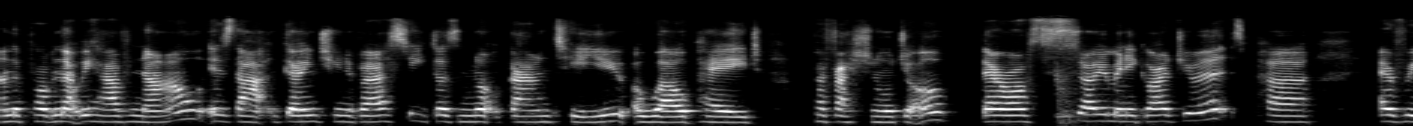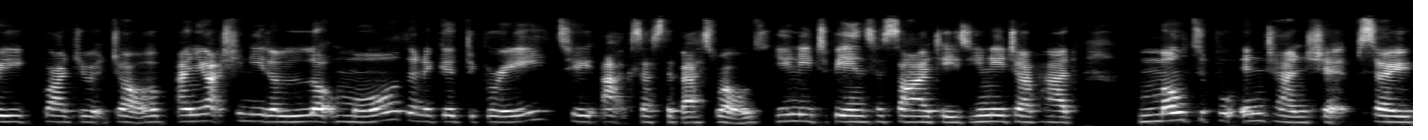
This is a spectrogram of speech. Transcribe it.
And the problem that we have now is that going to university does not guarantee you a well paid professional job. There are so many graduates per every graduate job, and you actually need a lot more than a good degree to access the best roles. You need to be in societies, you need to have had multiple internships. So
